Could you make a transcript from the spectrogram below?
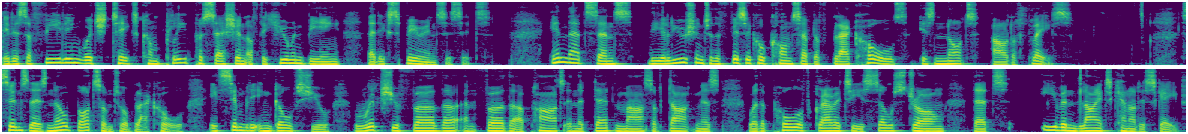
It is a feeling which takes complete possession of the human being that experiences it. In that sense, the allusion to the physical concept of black holes is not out of place. Since there's no bottom to a black hole, it simply engulfs you, rips you further and further apart in the dead mass of darkness where the pull of gravity is so strong that even light cannot escape.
